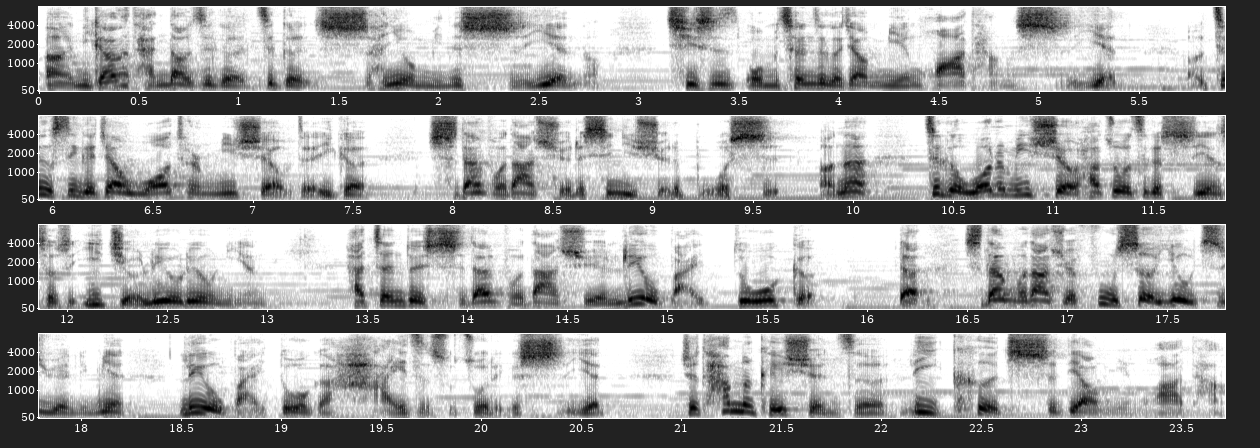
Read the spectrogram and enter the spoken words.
啊、你刚刚谈到这个这个是很有名的实验哦，其实我们称这个叫棉花糖实验。呃，这个是一个叫 Walter Mischel 的一个史丹佛大学的心理学的博士啊。那这个 Walter Mischel 他做这个实验的时候是一九六六年，他针对史丹佛大学六百多个呃斯坦福大学附设幼稚园里面六百多个孩子所做的一个实验，就他们可以选择立刻吃掉棉花糖，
